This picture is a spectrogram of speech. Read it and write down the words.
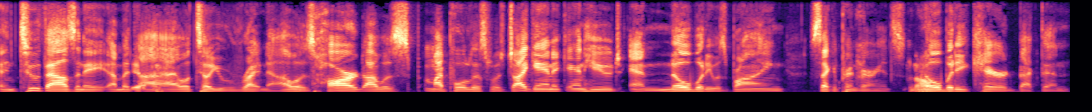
in 2008 i mean Yeah. I, I will tell you right now i was hard i was my pull list was gigantic and huge and nobody was buying second print variants No. nobody cared back then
